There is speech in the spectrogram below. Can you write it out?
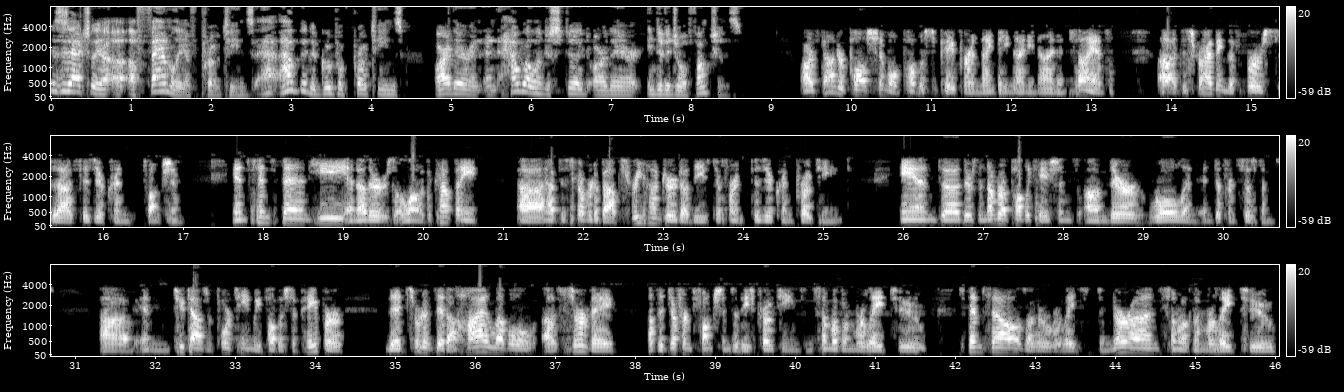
This is actually a, a family of proteins. How big a group of proteins are there, and, and how well understood are their individual functions? Our founder, Paul Schimmel, published a paper in 1999 in Science uh, describing the first uh, physiocrine function. And since then, he and others, along with the company, uh, have discovered about 300 of these different physiocrine proteins. And uh, there's a number of publications on their role in, in different systems. Uh, in 2014, we published a paper that sort of did a high level uh, survey of the different functions of these proteins, and some of them relate to stem cells, other relates to neurons, some of them relate to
